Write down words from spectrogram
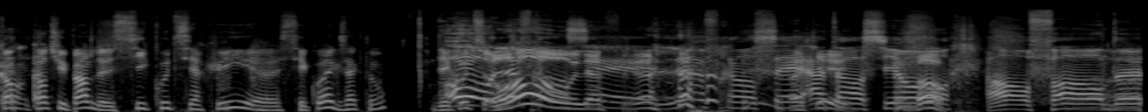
Quand, quand tu parles de six coups de circuit, euh, c'est quoi exactement? Des coups de- oh, le Oh, français! le Le français, attention! Bon. Enfant de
